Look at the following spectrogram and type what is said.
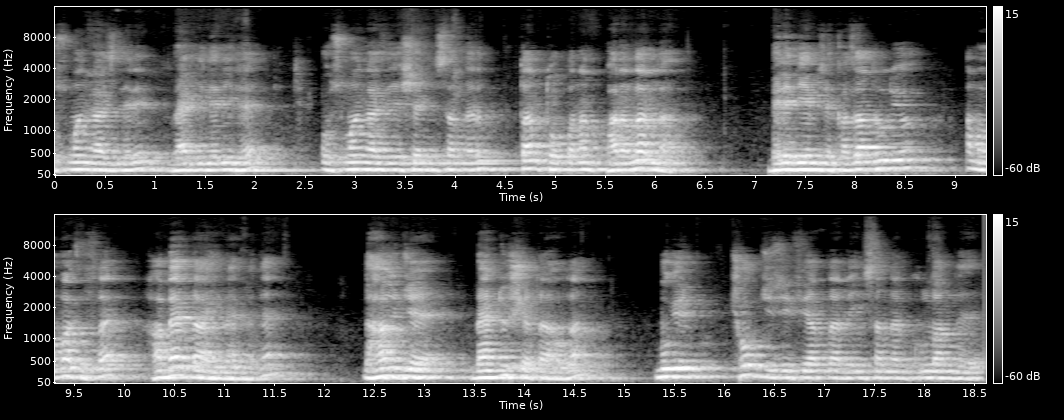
Osman Gazilerin vergileriyle Osman Gazi'de yaşayan insanlardan toplanan paralarla belediyemize kazandırılıyor. Ama vakıflar haber dahi vermeden daha önce berduş yatağı olan bugün çok cüzi fiyatlarda insanların kullandığı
